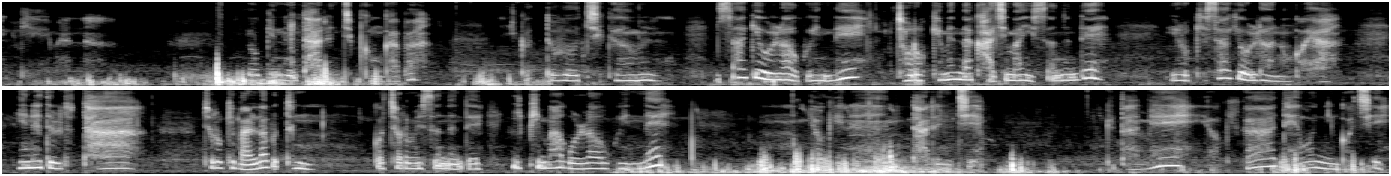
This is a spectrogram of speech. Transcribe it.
이렇게 많아. 다른 집 건가 봐. 이것도 지금 싹이 올라오고 있네. 저렇게 맨날 가지만 있었는데 이렇게 싹이 올라오는 거야. 얘네들도 다 저렇게 말라붙은 것처럼 있었는데 잎이 막 올라오고 있네. 음, 여기는 다른 집. 그 다음에 여기가 대문인 거지.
